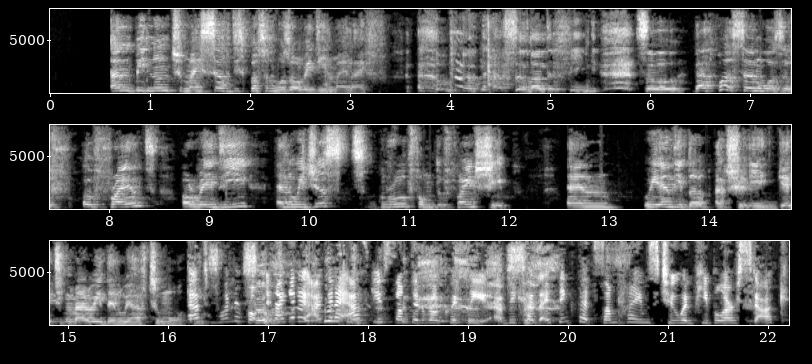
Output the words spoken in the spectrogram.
unbeknown to myself, this person was already in my life. but that's another thing. So that person was a, a friend already, and we just grew from the friendship and we ended up actually getting married and we have two more kids. That's wonderful. So. And I gotta, I'm going to ask you something real quickly uh, because I think that sometimes too, when people are stuck,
